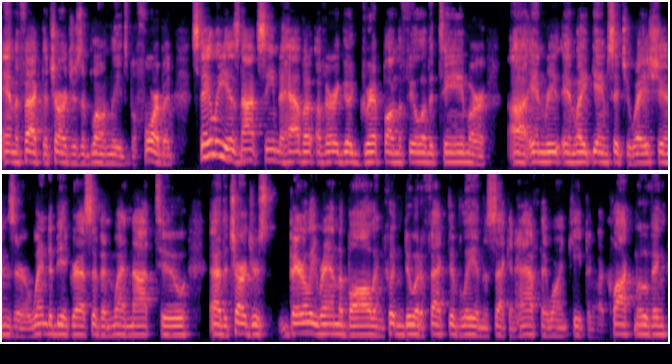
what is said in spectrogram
and the fact the Chargers have blown leads before, but Staley has not seemed to have a, a very good grip on the feel of the team or uh, in re, in late game situations or when to be aggressive and when not to. Uh, the Chargers barely ran the ball and couldn't do it effectively in the second half. They weren't keeping the clock moving.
